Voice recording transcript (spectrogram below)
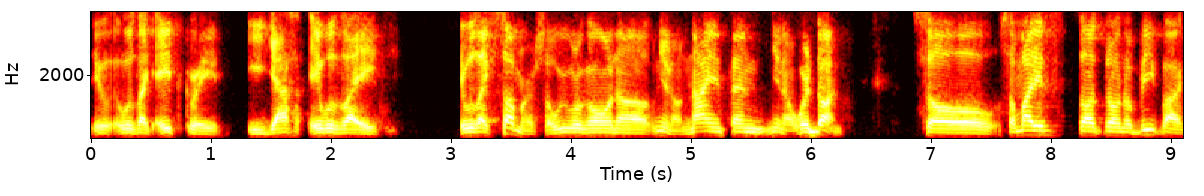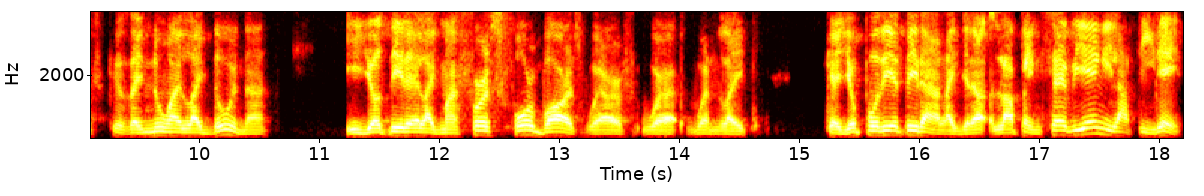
It, it was like eighth grade. Y ya, it was like, it was like summer. So we were going, uh, you know, ninth and, you know, we're done. So somebody started throwing a beatbox because they knew I liked doing that. Y yo tiré like my first four bars where, where, when like, que yo podía tirar, like la pensé bien y la tiré.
